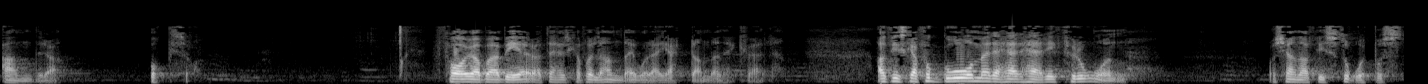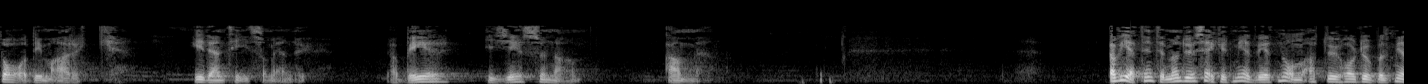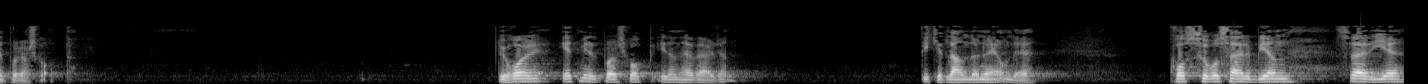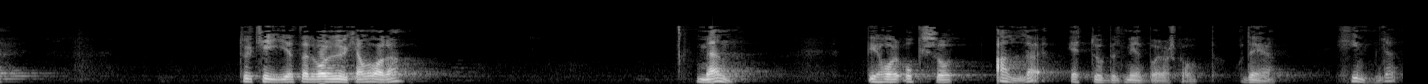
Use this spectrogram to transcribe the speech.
andra också Far jag bara ber att det här ska få landa i våra hjärtan den här kvällen. Att vi ska få gå med det här härifrån och känna att vi står på stadig mark i den tid som är nu. Jag ber i Jesu namn. Amen. Jag vet inte men du är säkert medveten om att du har dubbelt medborgarskap. Du har ett medborgarskap i den här världen. Vilket land det nu är om det är Kosovo, Serbien, Sverige Turkiet eller vad det nu kan vara. Men vi har också alla ett dubbelt medborgarskap och det är himlen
